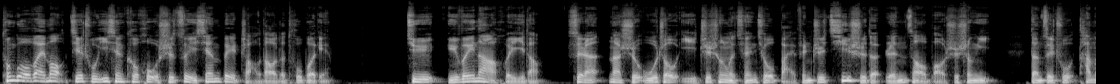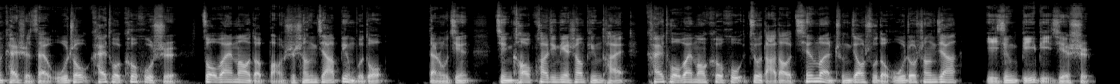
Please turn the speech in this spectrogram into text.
通过外贸接触一线客户是最先被找到的突破点。据于薇娜回忆道，虽然那时梧州已支撑了全球百分之七十的人造宝石生意，但最初他们开始在梧州开拓客户时，做外贸的宝石商家并不多。但如今，仅靠跨境电商平台开拓外贸客户就达到千万成交数的梧州商家已经比比皆是。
